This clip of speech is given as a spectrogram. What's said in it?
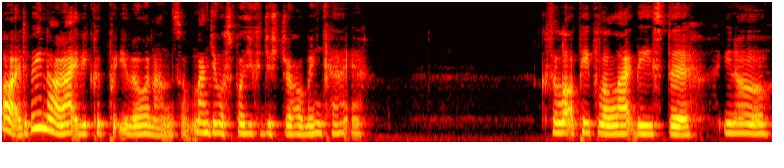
Oh, it'd have been all right if you could put your own hands on. Mind you, I suppose you could just draw them in, can't you? Because a lot of people are like these for, you know,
